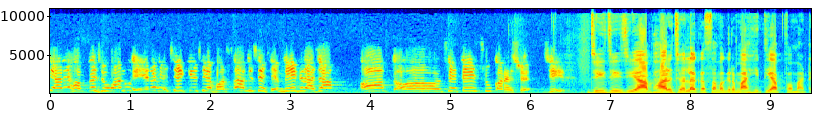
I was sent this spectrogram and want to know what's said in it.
ત્યારે હવે જોવાનું એ રહે છે કે જે વરસાદ છે તે મેઘરાજા છે તે શું કરે છે? જી. જી જી જી. આભાર ઝલક સમગ્ર માહિતી આપવા માટે.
